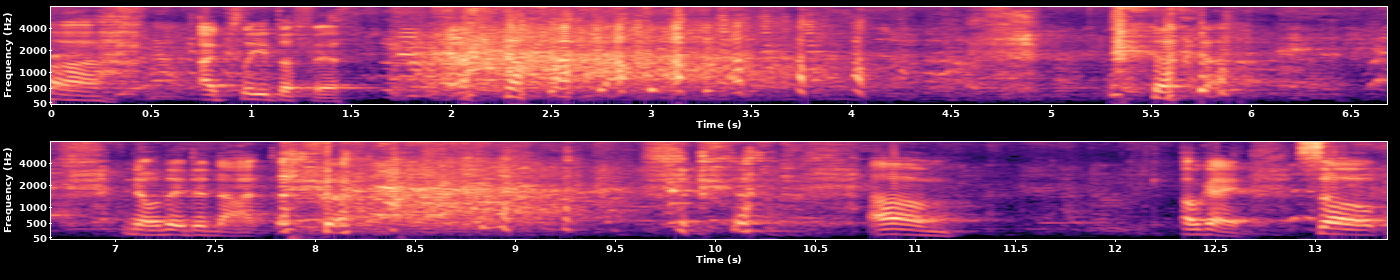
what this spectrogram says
Uh, I plead the fifth. no, they did not. um, okay, so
